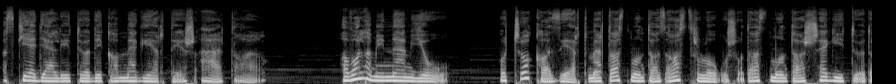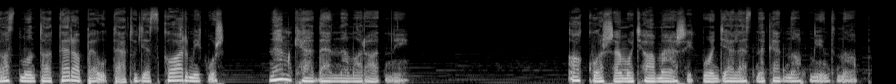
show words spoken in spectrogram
az kiegyenlítődik a megértés által. Ha valami nem jó, hogy csak azért, mert azt mondta az asztrológusod, azt mondta a segítőd, azt mondta a terapeutát, hogy ez karmikus, nem kell benne maradni. Akkor sem, hogyha a másik mondja ezt neked nap, mint nap.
